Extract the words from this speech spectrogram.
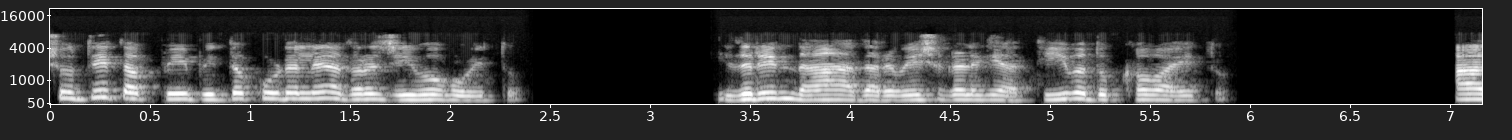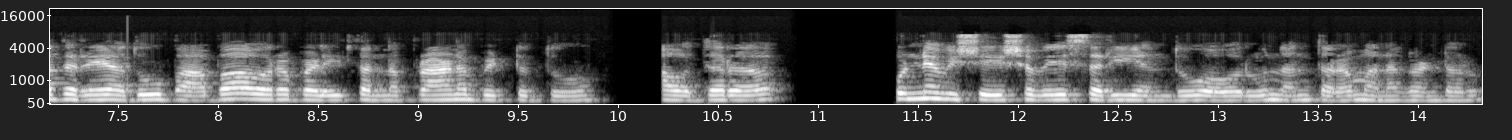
ಶುದ್ಧಿ ತಪ್ಪಿ ಬಿದ್ದ ಕೂಡಲೇ ಅದರ ಜೀವ ಹೋಯಿತು. ಇದರಿಂದ ಆ ದರವೇಶಗಳಿಗೆ ಅತೀವ ದುಃಖವಾಯಿತು. ಆದರೆ ಅದು ಬಾಬಾ ಅವರ ಬಳಿ ತನ್ನ ಪ್ರಾಣ ಬಿಟ್ಟದ್ದು ಅದರ ಪುಣ್ಯ ವಿಶೇಷವೇ ಸರಿ ಎಂದು ಅವರು ನಂತರ ಮನಗಂಡರು.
